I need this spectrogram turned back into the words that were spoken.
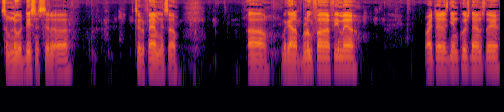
some new additions to the uh, to the family. So uh, we got a blue fawn female right there that's getting pushed down the stairs.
